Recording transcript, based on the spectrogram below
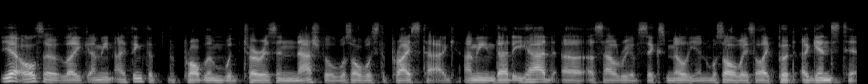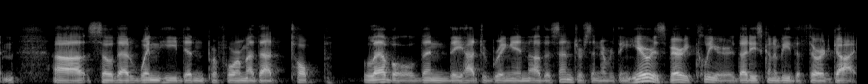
Yeah. Also, like I mean, I think the the problem with Turris in Nashville was always the price tag. I mean, that he had a, a salary of six million was always like put against him, uh, so that when he didn't perform at that top level, then they had to bring in other centers and everything. Here is very clear that he's going to be the third guy.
